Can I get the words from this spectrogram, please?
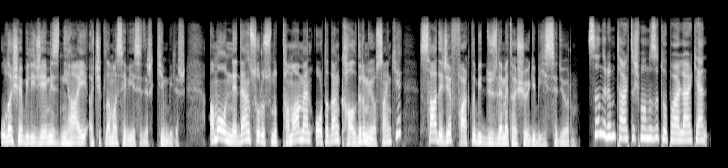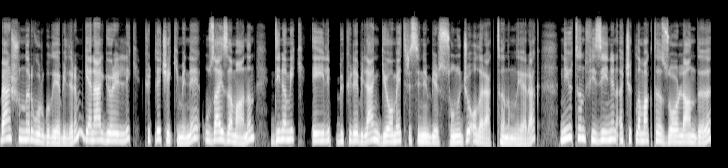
ulaşabileceğimiz nihai açıklama seviyesidir, kim bilir. Ama o neden sorusunu tamamen ortadan kaldırmıyor sanki, sadece farklı bir düzleme taşıyor gibi hissediyorum. Sanırım tartışmamızı toparlarken ben şunları vurgulayabilirim. Genel görelilik, kütle çekimini uzay zamanın dinamik, eğilip bükülebilen geometrisinin bir sonucu olarak tanımlayarak, Newton fiziğinin açıklamakta zorlandığı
